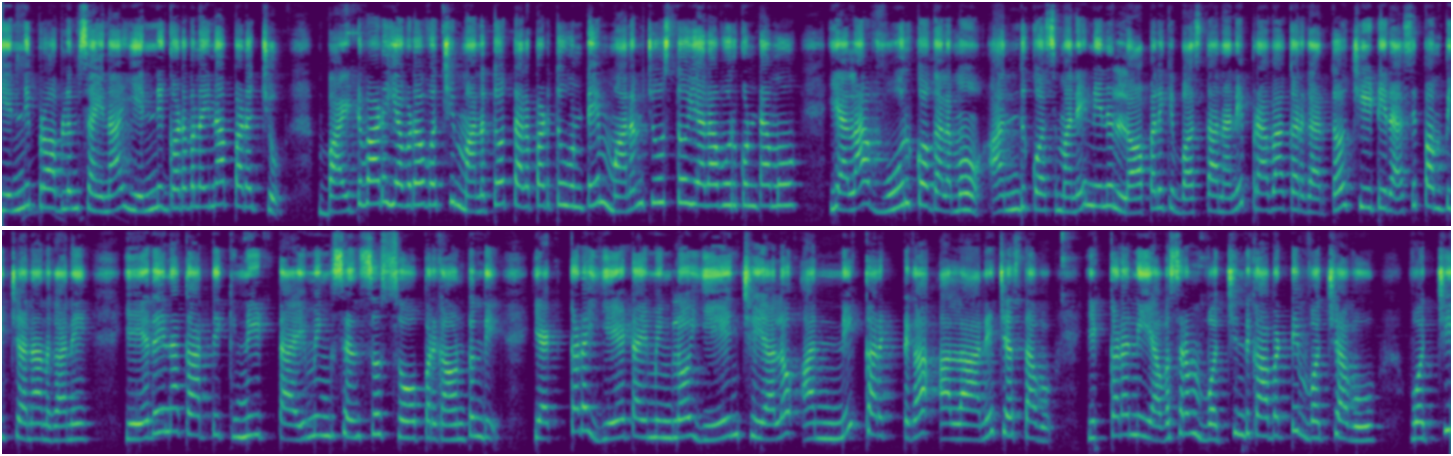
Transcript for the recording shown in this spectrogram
ఎన్ని ప్రాబ్లమ్స్ అయినా ఎన్ని గొడవలైనా పడచ్చు. బయటవాడు ఎవడో వచ్చి మనతో తలపడుతూ ఉంటే మనం చూస్తూ ఎలా ఊరుకుంటాము? ఎలా ఊరుకోగలము? అందుకోసమని నేను లోపలికి వస్తానని ప్రభాకర్ గారితో చీటీ రాసి పంపించాను అనగానే ఏదైనా కార్తీక్ నీ టైమింగ్ సెన్స్ సూపర్గా ఉంటుంది. ఎక్కడ ఏ టైమింగ్లో ఏం చేయాలో అన్నీ కరెక్ట్గా అలానే చేస్తావు. ఇక్కడ నీ అవసరం వచ్చింది కాబట్టి వచ్చావు. వచ్చి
